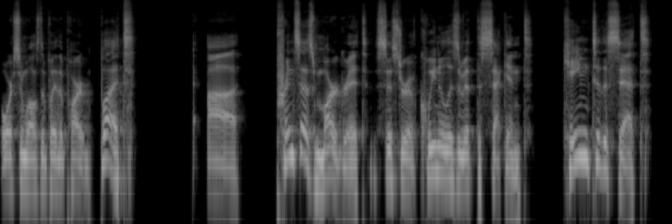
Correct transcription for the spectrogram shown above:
Orson Welles to play the part, but uh, Princess Margaret, sister of Queen Elizabeth II, came to the set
